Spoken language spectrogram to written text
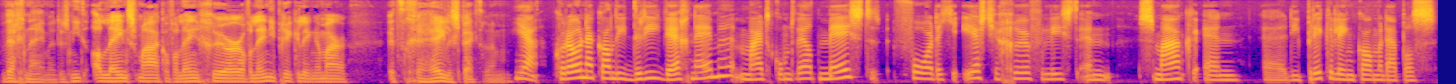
wegnemen. Dus niet alleen smaak of alleen geur of alleen die prikkelingen, maar het gehele spectrum. Ja, corona kan die drie wegnemen. Maar het komt wel het meest voor dat je eerst je geur verliest en smaak en uh, die prikkeling komen daar pas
